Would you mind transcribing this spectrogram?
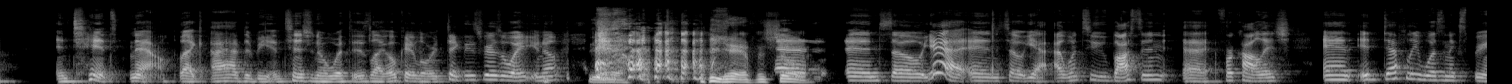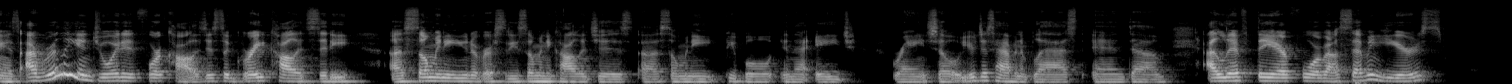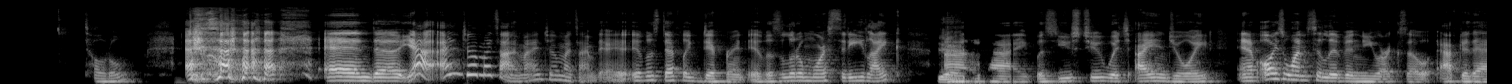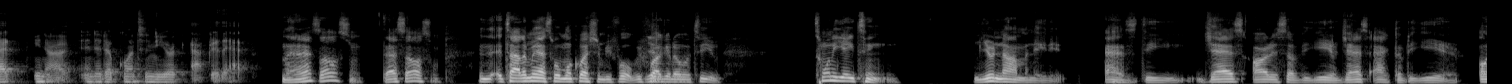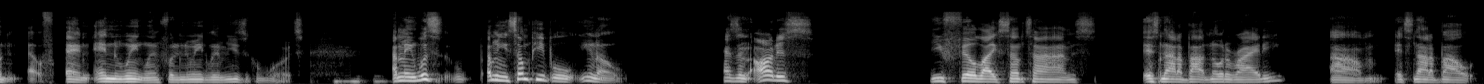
intent now. Like I have to be intentional with it. It's like, okay, Lord, take these fears away, you know? Yeah. yeah, for sure. And, and, so yeah, and so yeah, I went to Boston uh, for college and it definitely was an experience. I really enjoyed it for college. It's a great college city. Uh, so many universities, so many colleges, uh, so many people in that age range. So you're just having a blast. And um, I lived there for about seven years total. and uh, yeah, I enjoyed my time. I enjoyed my time there. It, it was definitely different. It was a little more city like yeah. um, I was used to, which I enjoyed. And I've always wanted to live in New York. So after that, you know, I ended up going to New York after that. Man, that's awesome. That's awesome. And uh, Tyler, let me ask one more question before before yeah. I get over to you. 2018, you're nominated as mm-hmm. the Jazz Artist of the Year, Jazz Act of the Year on uh, and in New England for the New England Music Awards. Mm-hmm. I mean, what's I mean, some people, you know, as an artist, you feel like sometimes it's not about notoriety. Um, it's not about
